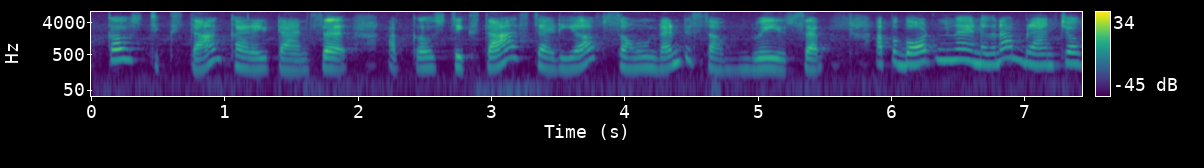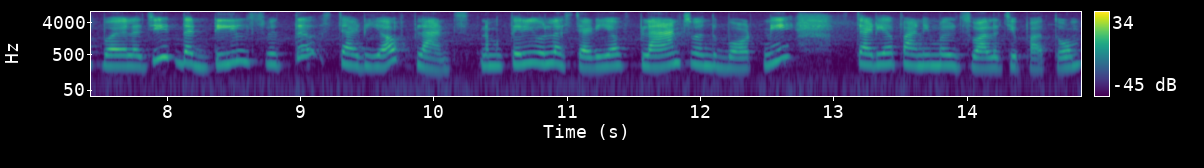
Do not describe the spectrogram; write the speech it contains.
அக்கௌஸ்டிக்ஸ் தான் கரெக்ட் ஆன்சர் அக்கௌஸ்டிக்ஸ் தான் study of sound and sound waves அப்போ பாட்னினா என்னதுன்னா branch of biology that deals with study of plants நமக்கு தெரியும்ல ஸ்டடி ஆஃப் பிளான்ஸ் வந்து botany study of animal zoology பார்த்தோம்.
